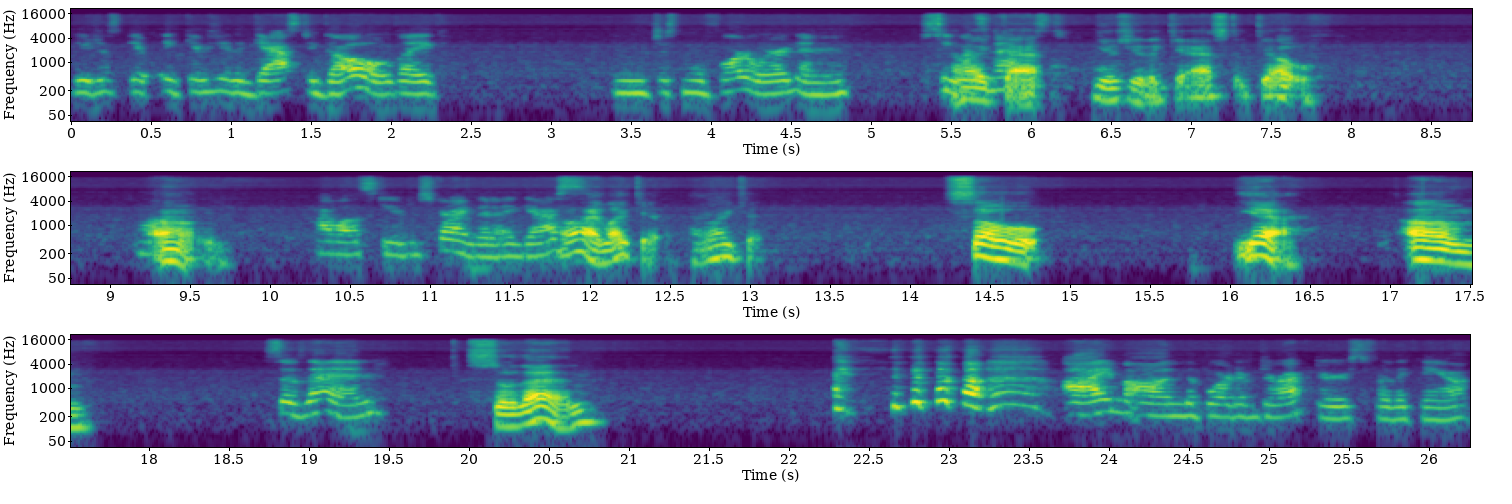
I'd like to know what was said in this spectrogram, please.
you just give it gives you the gas to go, like, and just move forward and see I what's like that. Gives you the gas to go. Well, Um, how else do you describe it? I guess. oh, I like it. I like it. So, yeah. Um. So then, So then, I'm on the board of directors for the camp.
